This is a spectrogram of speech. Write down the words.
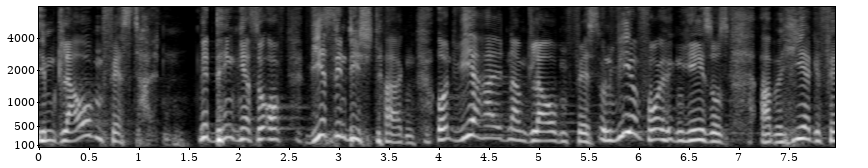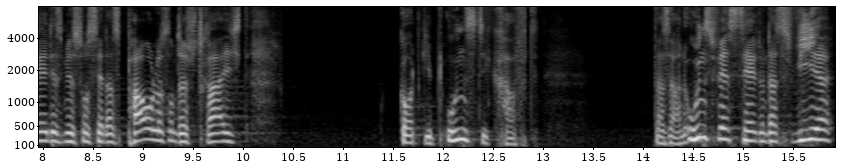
im Glauben festhalten. Wir denken ja so oft, wir sind die Starken und wir halten am Glauben fest und wir folgen Jesus. Aber hier gefällt es mir so sehr, dass Paulus unterstreicht, Gott gibt uns die Kraft, dass er an uns festhält und dass wir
